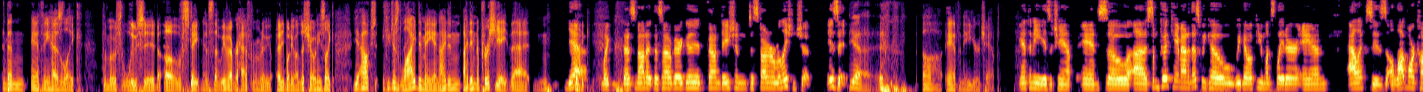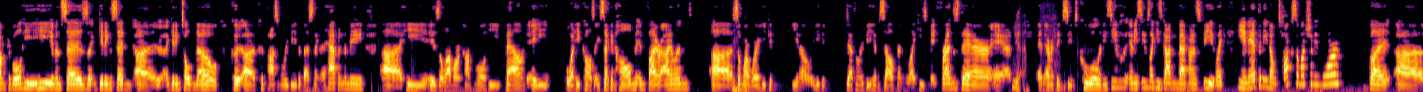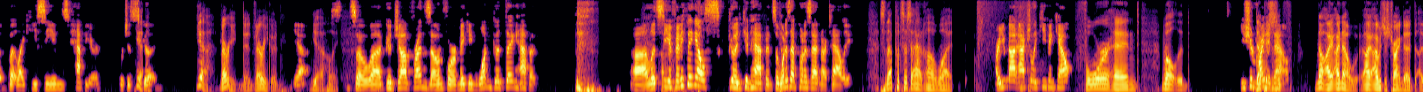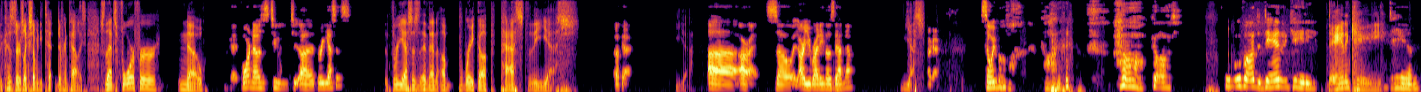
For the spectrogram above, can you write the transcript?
And then Anthony has like the most lucid of statements that we've ever had from anybody on the show, and he's like, "Yeah, Alex, he just lied to me, and I didn't, I didn't appreciate that." yeah, Like, like that's not a that's not a very good foundation to start a relationship, is it? yeah. oh, Anthony, you're a champ. Anthony is a champ, and so uh, some good came out of this. We go we go a few months later, and Alex is a lot more comfortable. He he even says getting said uh, getting told no could uh, could possibly be the best thing that happened to me. Uh, he is a lot more comfortable. He found a what he calls a second home in Fire Island, uh, somewhere where he can you know he can definitely be himself and like he's made friends there and Yeah. and everything seems cool and he seems and he seems like he's gotten back on his feet like he and anthony don't talk so much anymore but uh but like he seems happier which is Yeah. good. Yeah, very did very good. Yeah. Yeah, like so uh good job friend zone for making one good thing happen. Uh let's see if anything else good can happen. So what does that put us at in our tally? So that puts us at uh what? Are you not actually keeping count? four and well you should write it at down no, I I know. I, I was just trying to because there's like so many t- different tallies. So that's four for no, okay four no's two, two uh three yeses three yeses, and then a breakup past the yes. okay Yeah. Uh, all right. So, are you writing those down now? Yes. Okay. So we move on. God. Oh God. We move on to Dan and Katie. Dan and Katie. Dan.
